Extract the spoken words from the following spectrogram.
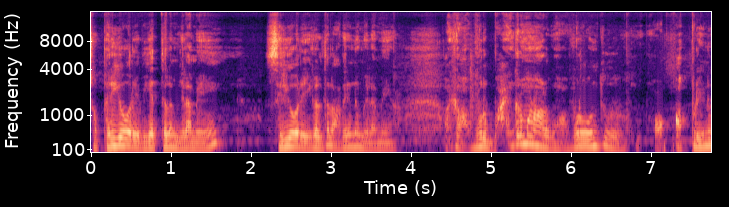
ஸோ பெரியோரை வியத்தலும் இளமே சிறியோரை இகழ்த்தல் அதனிடம் இளமே. ஐயோ அவர் பயங்கரமான ஆளுவோம் அவர் வந்து அப்படின்னு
